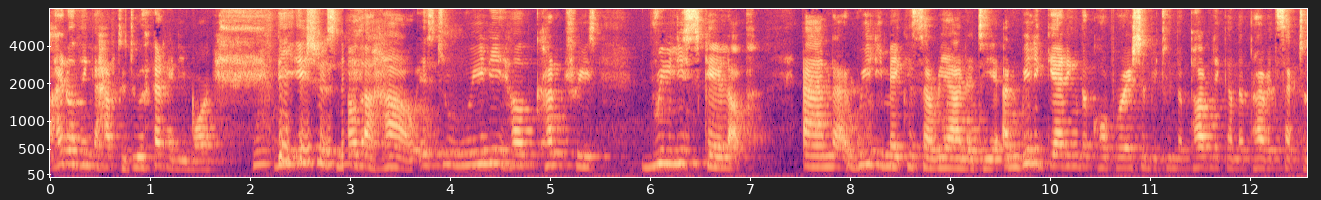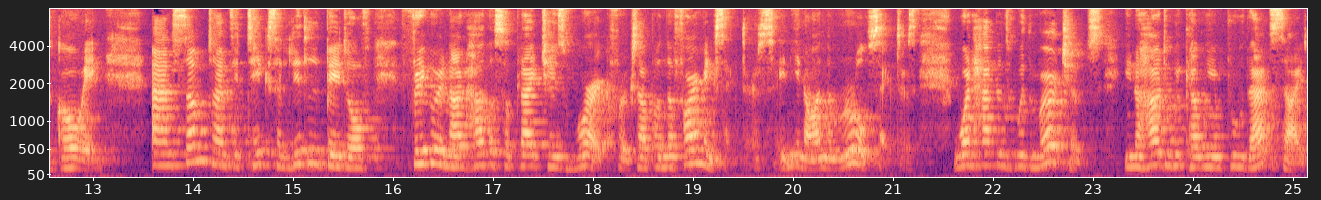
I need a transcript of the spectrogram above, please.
I don't think I have to do that anymore. the issue is now the how, is to really help countries really scale up and uh, really make this a reality and really getting the cooperation between the public and the private sector going. And sometimes it takes a little bit of figuring out how the supply chains work, for example, in the farming sectors, in, you know, in the rural sectors. What happens with merchants? You know, how do we, can we improve that side?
